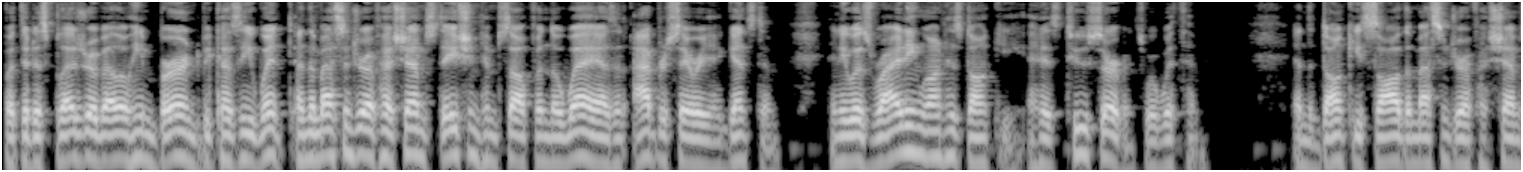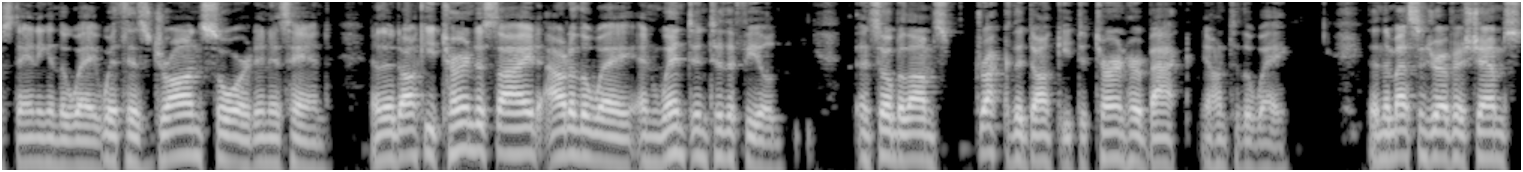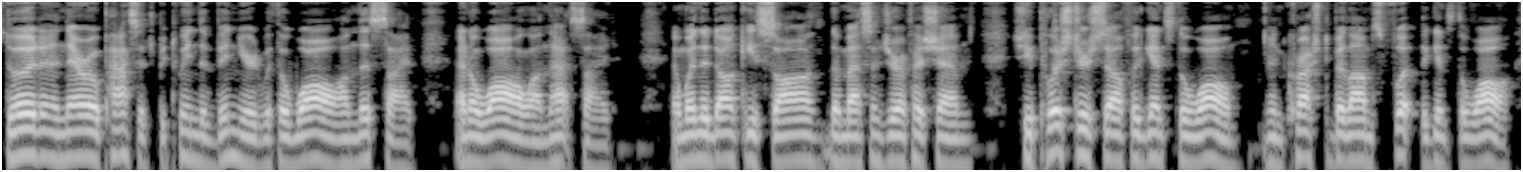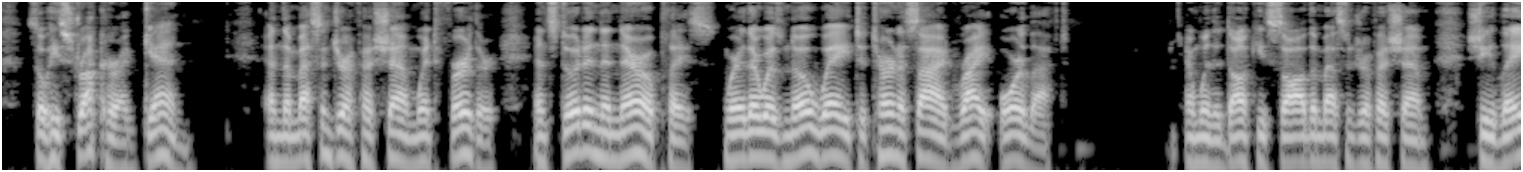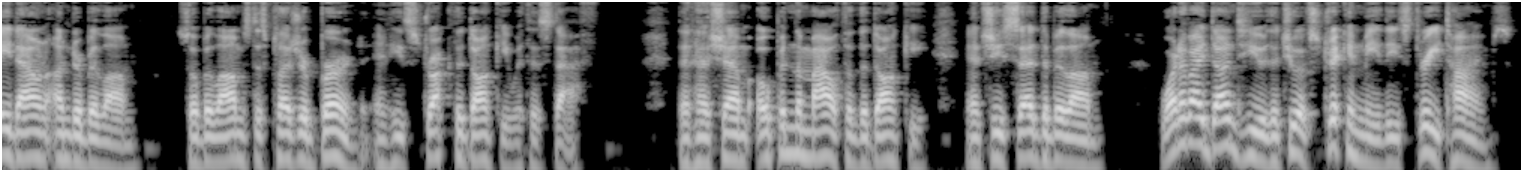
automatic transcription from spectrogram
But the displeasure of Elohim burned because he went, and the messenger of Hashem stationed himself in the way as an adversary against him. And he was riding on his donkey, and his two servants were with him. And the donkey saw the messenger of Hashem standing in the way, with his drawn sword in his hand. And the donkey turned aside out of the way and went into the field. And so Balaam struck the donkey to turn her back onto the way. Then the messenger of Hashem stood in a narrow passage between the vineyard with a wall on this side and a wall on that side. And when the donkey saw the messenger of Hashem, she pushed herself against the wall and crushed Balaam's foot against the wall. So he struck her again. And the messenger of Hashem went further, and stood in the narrow place, where there was no way to turn aside right or left. And when the donkey saw the messenger of Hashem, she lay down under Balaam. So Balaam's displeasure burned, and he struck the donkey with his staff. Then Hashem opened the mouth of the donkey, and she said to Balaam, What have I done to you that you have stricken me these three times?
